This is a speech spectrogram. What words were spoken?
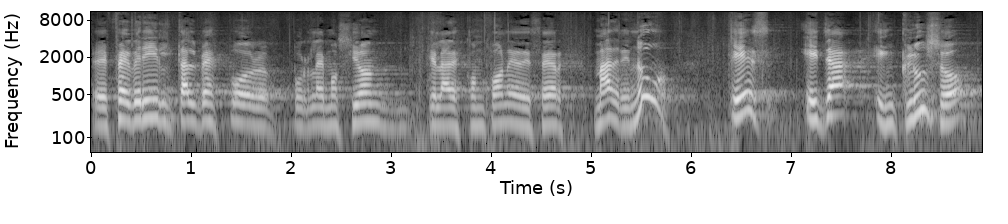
eh, febril tal vez por, por la emoción que la descompone de ser madre. No, es ella incluso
